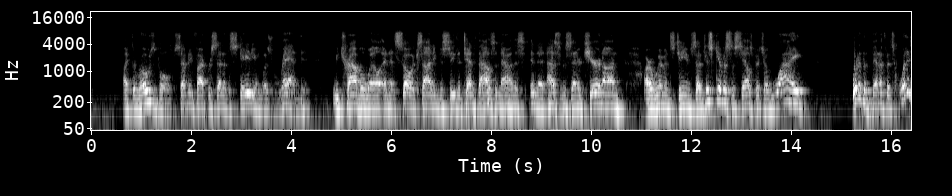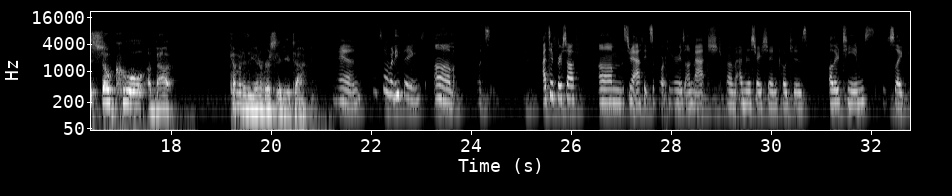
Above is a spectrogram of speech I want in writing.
like the Rose Bowl. 75% of the stadium was red. We travel well, and it's so exciting to see the 10,000 now in, this, in the Huntsman Center cheering on our women's team. So just give us a sales pitch of why, what are the benefits? What is so cool about coming to the University of Utah? Man, so many things. Um, let's see. I'd say first off, um, the student athlete support here is unmatched from administration, coaches, other teams. Just like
